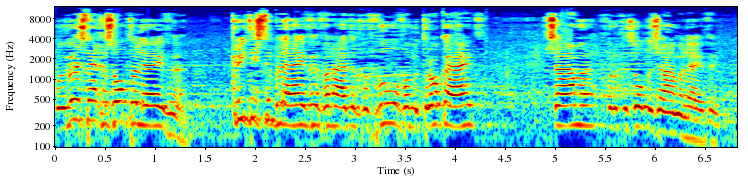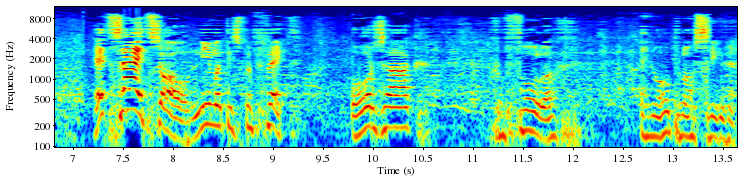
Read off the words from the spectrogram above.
Om bewust en gezond te leven. Kritisch te blijven vanuit een gevoel van betrokkenheid. Samen voor een gezonde samenleving. Het zijt zo, niemand is perfect. Oorzaak, gevolg en oplossingen.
